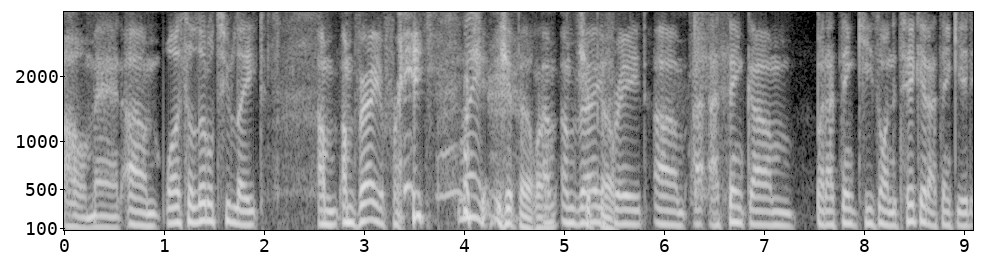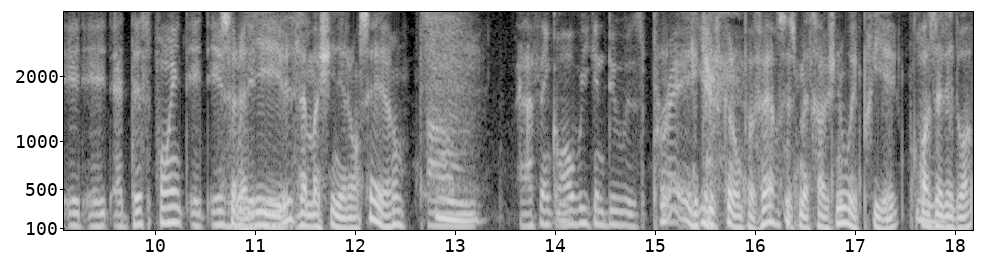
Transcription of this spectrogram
Oh man, um, well, it's a little too late. I'm I'm very afraid. Oui. J'ai peur. hein. I'm, I'm J'ai very peur. afraid. Um, I, I think, um, but I think he's on the ticket. I think it, it, it at this point it is Cela what it dit, is. la machine est lancée. hein. Um, and I think all we can do is Et pray. tout ce que l'on peut faire, c'est se mettre à genoux et prier, croiser les doigts.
